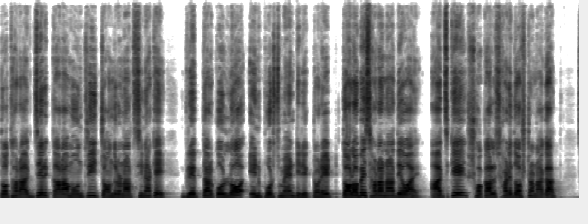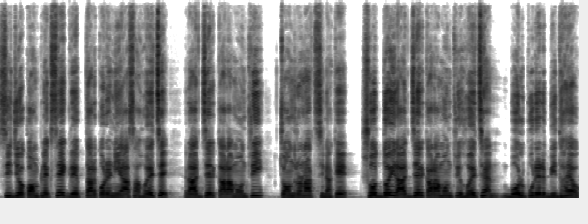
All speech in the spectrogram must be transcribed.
তথা রাজ্যের কারামন্ত্রী চন্দ্রনাথ সিনহাকে গ্রেপ্তার করল এনফোর্সমেন্ট ডিরেক্টরেট। তলবে ছাড়া না দেওয়ায় আজকে সকাল সাড়ে দশটা নাগাদ সিজিও কমপ্লেক্সে গ্রেপ্তার করে নিয়ে আসা হয়েছে রাজ্যের কারামন্ত্রী চন্দ্রনাথ সিনহাকে। সদ্যই রাজ্যের কারামন্ত্রী হয়েছেন বোলপুরের বিধায়ক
